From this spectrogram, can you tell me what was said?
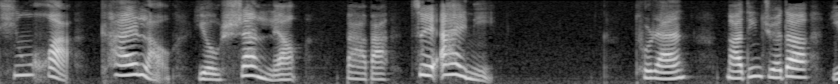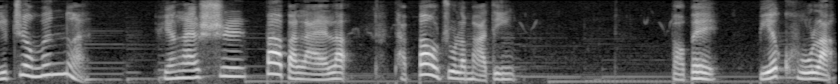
听话、开朗又善良，爸爸最爱你。突然，马丁觉得一阵温暖，原来是爸爸来了。他抱住了马丁。宝贝，别哭了，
